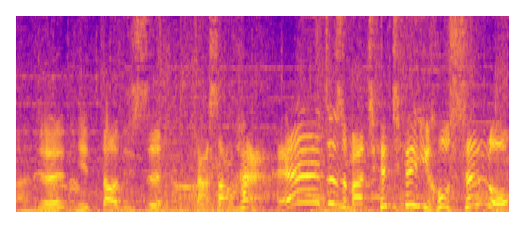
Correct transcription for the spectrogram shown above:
啊，这你到底是打伤害？哎，这什么前前以后升龙？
